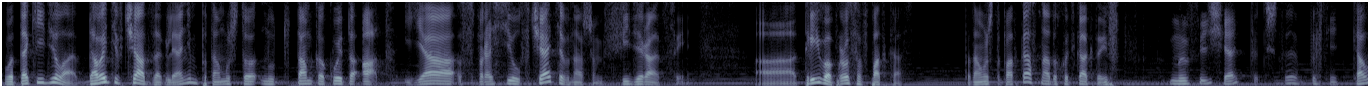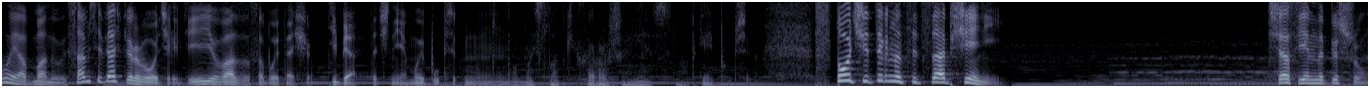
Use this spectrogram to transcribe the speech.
Вот такие дела. Давайте в чат заглянем, потому что, ну, там какой-то ад. Я спросил в чате в нашем, в Федерации, а, три вопроса в подкаст. Потому что подкаст надо хоть как-то насыщать. Что, блин, кого я обманываю? Сам себя в первую очередь и вас за собой тащу. Тебя, точнее, мой пупсик. Мой сладкий, хороший, сладкий пупсик. 114 сообщений. Сейчас я им напишу.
